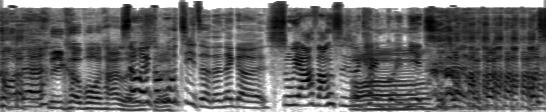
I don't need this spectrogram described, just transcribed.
好的，立刻破他了。身为公共记者的那个舒压方式就是看《鬼灭之刃》。我相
